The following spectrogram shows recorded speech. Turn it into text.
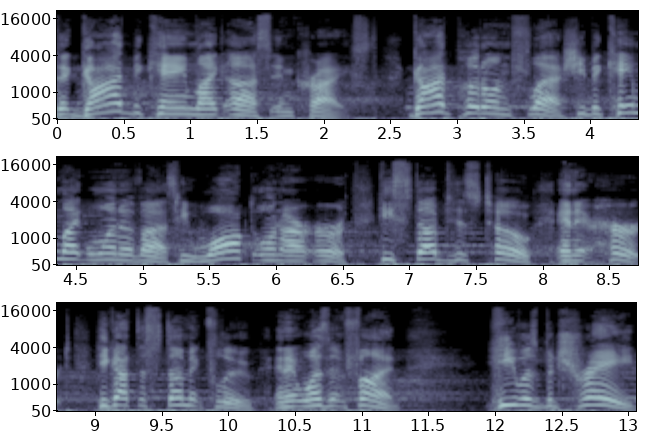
That God became like us in Christ. God put on flesh. He became like one of us. He walked on our earth. He stubbed his toe and it hurt. He got the stomach flu and it wasn't fun. He was betrayed.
